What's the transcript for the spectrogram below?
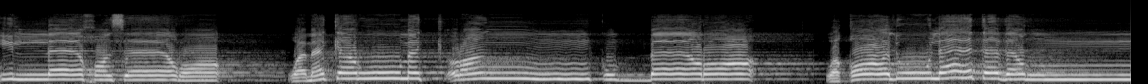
إلا خسارا. ومكروا مكرا كبارا. وقالوا لا تذرن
